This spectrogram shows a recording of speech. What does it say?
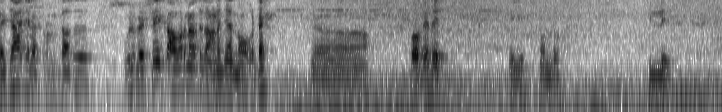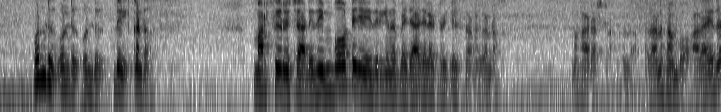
ബജാജ് ഇലക്ട്രോണിക്സ്. അത് ഒരു പക്ഷേ കവറിനകത്ത് കാണും ഞാൻ നോക്കട്ടെ. ഓക്കെ അതെ അയ്യോ ഉണ്ടോ? ഇല്ലേ? ഉണ്ട് ഉണ്ട് ഉണ്ട്. ഇത് കണ്ടോ? മർഫി റിച്ചാർഡ് ഇത് ഇമ്പോർട്ട് ചെയ്തിരിക്കുന്ന ബജാജ് ഇലക്ട്രിക്കൽസ് ആണ് കണ്ടോ? മഹാരാഷ്ട്ര. ഉണ്ടോ? അതാണ് സംഭവം. അതായത്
